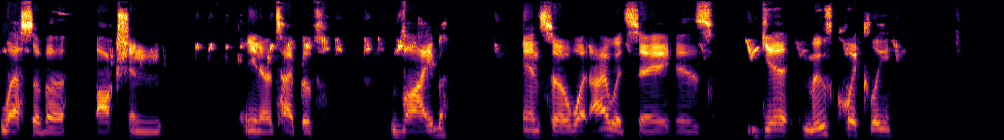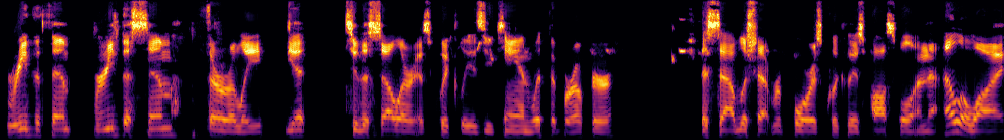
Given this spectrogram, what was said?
less of a auction, you know, type of vibe and so what I would say is get move quickly, read the CIM, read the CIM thoroughly, get to the seller as quickly as you can with the broker, establish that rapport as quickly as possible, and the LOI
